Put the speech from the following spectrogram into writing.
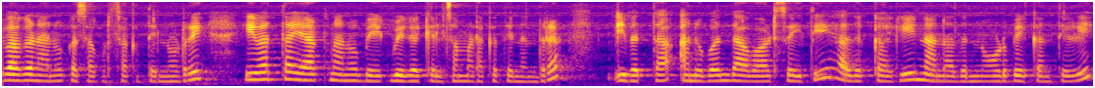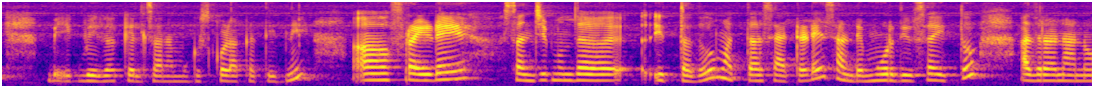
ಇವಾಗ ನಾನು ಕಸ ಗುಡ್ಸಕತ್ತೀನಿ ನೋಡ್ರಿ. ಇವತ್ತು ಯಾಕೆ ನಾನು ಬೇಗ ಬೇಗ ಕೆಲಸ ಮಾಡಕತ್ತೀನಂದ್ರೆ ಇವತ್ತು ಅನುಬಂಧ ಅವಾರ್ಡ್ಸ್ ಐತಿ. ಅದಕ್ಕಾಗಿ ನಾನು ಅದನ್ನು ನೋಡ್ಬೇಕಂತೇಳಿ ಬೇಗ ಬೇಗ ಕೆಲಸನ ಮುಗಿಸ್ಕೊಳಕತ್ತಿದ್ನಿ. ಫ್ರೈಡೇ ಸಂಜೆ ಮುಂದೆ ಇತ್ತದು ಮತ್ತು ಸ್ಯಾಟರ್ಡೆ ಸಂಡೇ ಮೂರು ದಿವಸ ಇತ್ತು. ಅದರ ನಾನು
